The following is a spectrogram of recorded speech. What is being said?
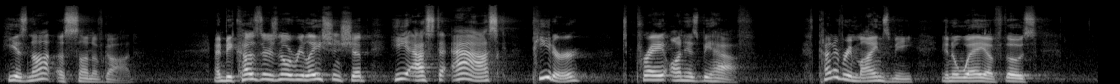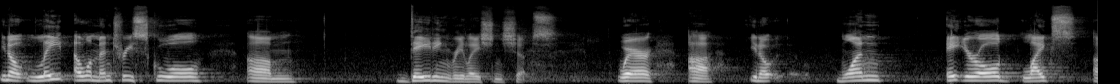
He is not a son of God. And because there's no relationship, he has to ask Peter to pray on his behalf. It kind of reminds me, in a way, of those, you know, late elementary school um, dating relationships where, uh, you know, one eight year old likes, uh,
